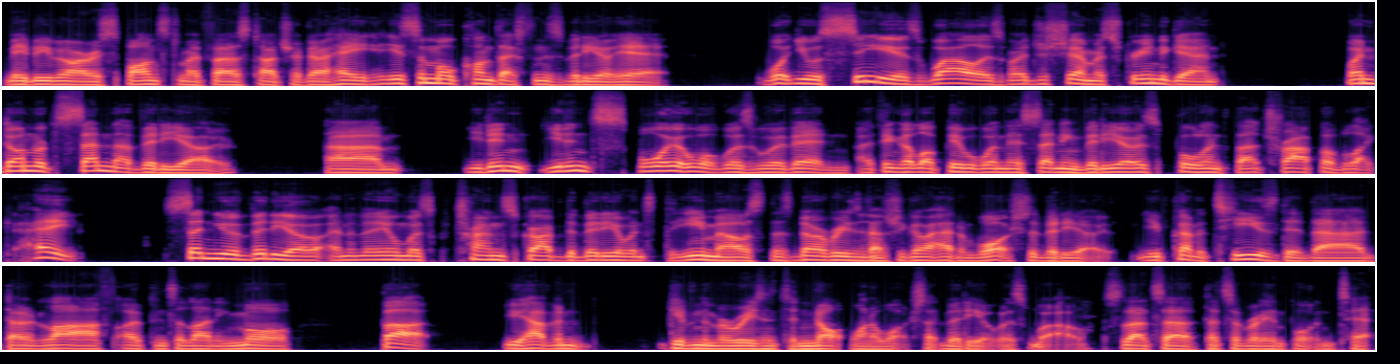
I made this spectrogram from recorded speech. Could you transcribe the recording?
maybe my response to my first touch. I go, hey, here's some more context in this video here. What you'll see as well is if I just share my screen again, when Donald sent that video, um, you didn't you didn't spoil what was within. I think a lot of people when they're sending videos fall into that trap of like, hey, send you a video, and then they almost transcribe the video into the email. So there's no reason to actually go ahead and watch the video. You've kind of teased it there. Don't laugh. Open to learning more, but you haven't given them a reason to not want to watch that video as well. So that's a that's a really important tip.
